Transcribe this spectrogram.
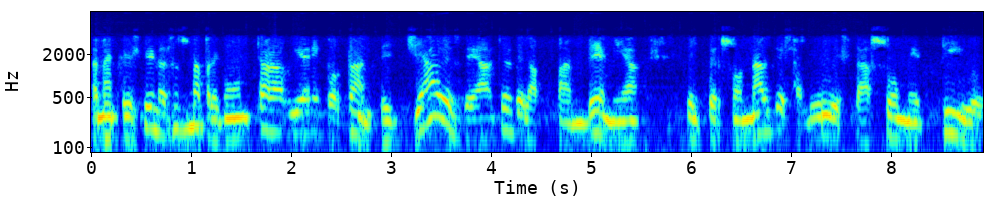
Ana Cristina, esa es una pregunta bien importante. Ya desde antes de la pandemia, el personal de salud está sometido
